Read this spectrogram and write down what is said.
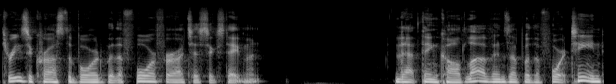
Threes across the board with a 4 for artistic statement. That Thing Called Love ends up with a 14,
